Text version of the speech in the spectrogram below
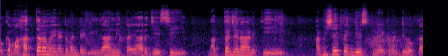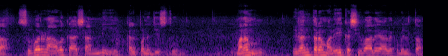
ఒక మహత్తరమైనటువంటి లింగాన్ని తయారు చేసి భక్తజనానికి అభిషేకం చేసుకునేటువంటి ఒక సువర్ణ అవకాశాన్ని కల్పన చేస్తుంది. మనం నిరంతరం అనేక శివాలయాలకు వెళ్తాం.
